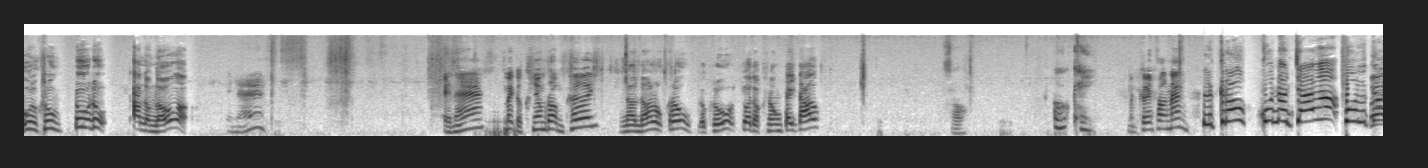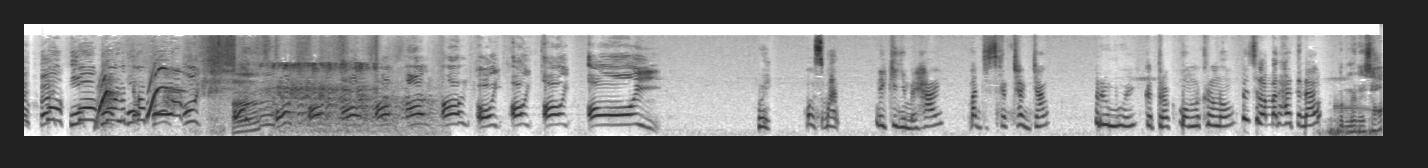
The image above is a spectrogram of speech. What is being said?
អូលោកគ្រូនោះនោះអាដំឡូងឯណាឯណាមិនក៏ខ្ញុំរកមិនឃើញនៅដល់លោកគ្រូលោកគ្រូចូលទៅក្នុងតិចទៅអូខេមិនឃើញផងហ្នឹងលោកគ្រូគួរនៅអញ្ចឹងពូលោកគ្រូពូពូពូលោកគ្រូពូអូយអូយអូយអូយអូយអូយអូយអូយអូយអូយបងស្មាត់នេះគេយ៉ាងម៉េចហើយបានជាស្កាត់ឆឹងអញ្ចឹង ឬមួយក៏ត្រូវខ្មុំនៅក្នុងនោះទៅស្លាប់បាត់ហើយទៅដឹងពិតមែនហើយសម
